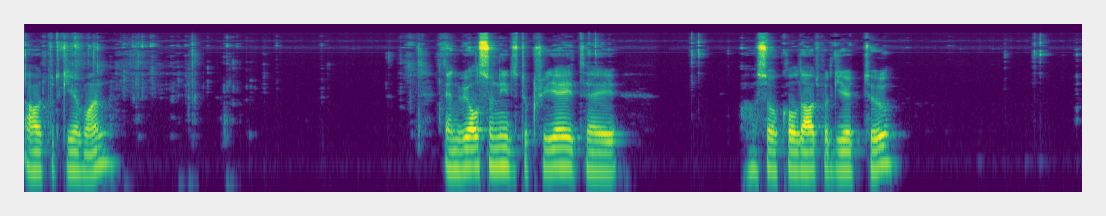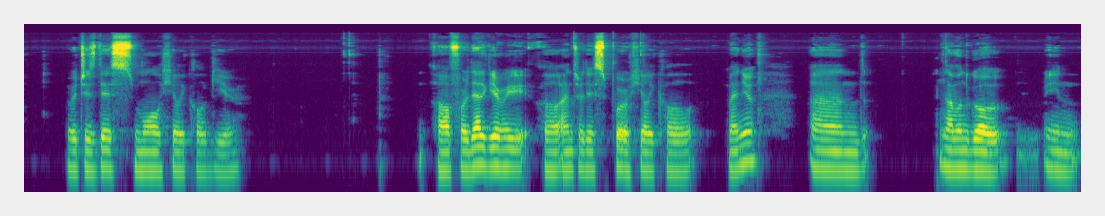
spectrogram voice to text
output gear 1 and we also need to create a so-called output gear 2 which is this small helical gear. Uh, for that gear we uh, enter this spur helical menu and I won't go in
